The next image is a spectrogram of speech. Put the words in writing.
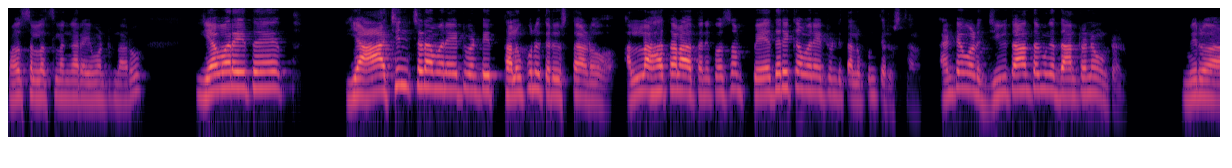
ప్రొఫెసర్ గారు ఏమంటున్నారు ఎవరైతే యాచించడం అనేటువంటి తలుపును తెరుస్తాడో అల్లాహతల అతని కోసం పేదరికం అనేటువంటి తలుపును తెరుస్తాడు అంటే వాడు జీవితాంతం ఇంకా దాంట్లోనే ఉంటాడు మీరు ఆ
